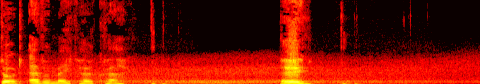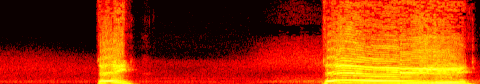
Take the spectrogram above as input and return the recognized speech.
don't ever make her cry. Dean! Dean! Dean!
